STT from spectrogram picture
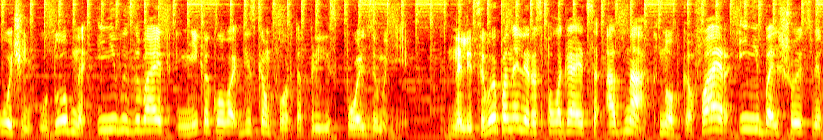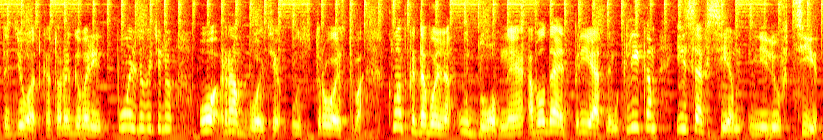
очень удобно и не вызывает никакого дискомфорта при использовании. На лицевой панели располагается одна кнопка Fire и небольшой светодиод, который говорит пользователю о работе устройства. Кнопка довольно удобная, обладает приятным кликом и совсем не люфтит.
